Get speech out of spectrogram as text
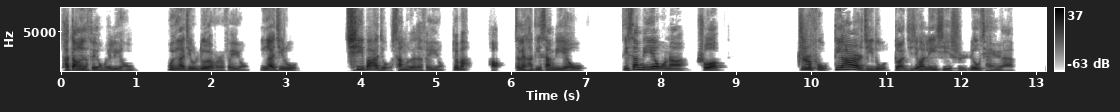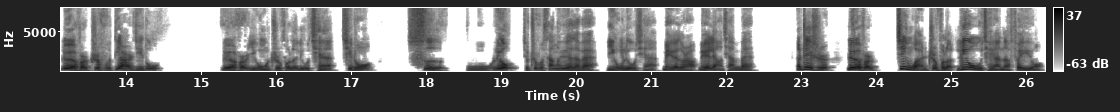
它当月的费用为零，不应该记入六月份费用，应该记入七八九三个月的费用，对吧？好，再来看第三笔业务，第三笔业务呢说支付第二季度短期借款利息是六千元，六月份支付第二季度，六月份一共支付了六千，其中四五六就支付三个月的呗，一共六千，每月多少？每月两千呗。那这时六月份尽管支付了六千元的费用。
